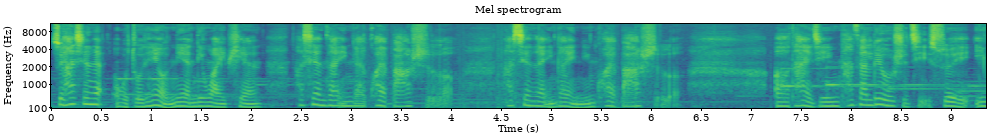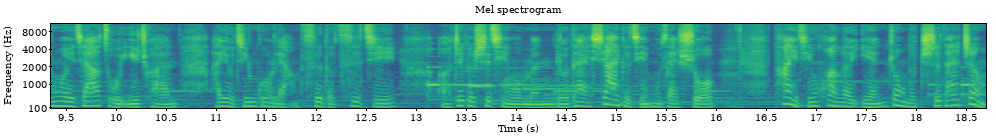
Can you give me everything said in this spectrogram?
所以她现在，我昨天有念另外一篇，她现在应该快八十了。她现在应该已经快八十了。呃，他已经他在六十几岁，因为家族遗传，还有经过两次的刺激，呃，这个事情我们留待下一个节目再说。他已经患了严重的痴呆症，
